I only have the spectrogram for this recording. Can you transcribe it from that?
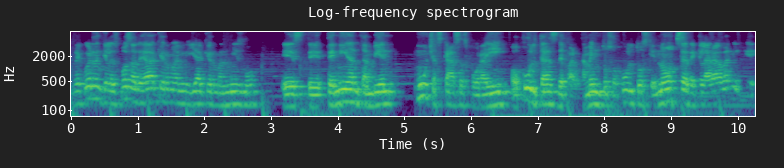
Recuerden que la esposa de Ackerman y Ackerman mismo este, tenían también muchas casas por ahí ocultas, departamentos ocultos que no se declaraban y que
